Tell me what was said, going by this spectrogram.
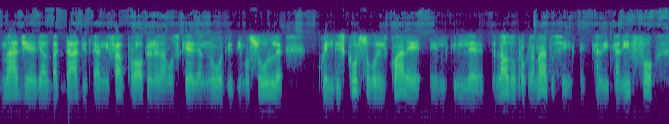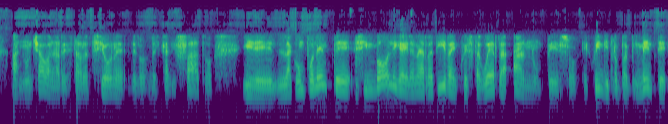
immagine di al-Baghdadi tre anni fa proprio nella moschea di al-Nuri di Mosul quel discorso con il quale il, il, l'autoproclamatosi califfo annunciava la restaurazione dello, del califfato. Il, la componente simbolica e la narrativa in questa guerra hanno un peso e quindi probabilmente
